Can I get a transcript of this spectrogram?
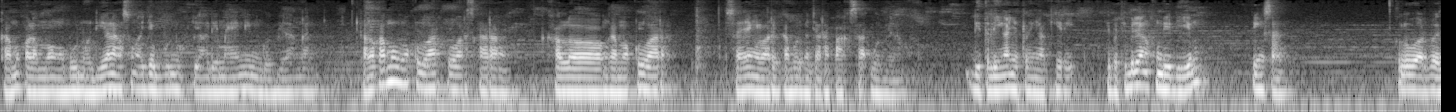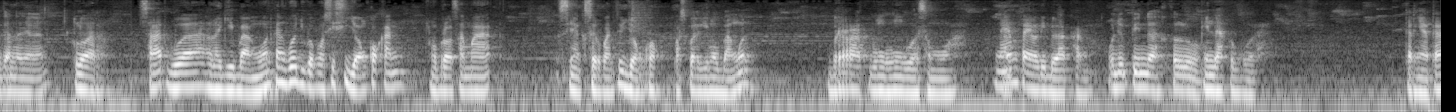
Kamu kalau mau ngebunuh dia langsung aja bunuh, jangan dimainin, gue bilang kan. Kalau kamu mau keluar, keluar sekarang. Kalau nggak mau keluar, saya ngeluarin kamu dengan cara paksa, gue bilang. Di telinganya, telinga kiri. Tiba-tiba dia langsung dia diem, pingsan. Keluar berarti tandanya kan? Keluar. Saat gue lagi bangun, kan gue juga posisi jongkok kan. Ngobrol sama si yang kesurupan itu jongkok. Pas gue lagi mau bangun, berat punggung gue semua. Nempel di belakang Udah pindah ke lu. pindah ke gua. Ternyata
